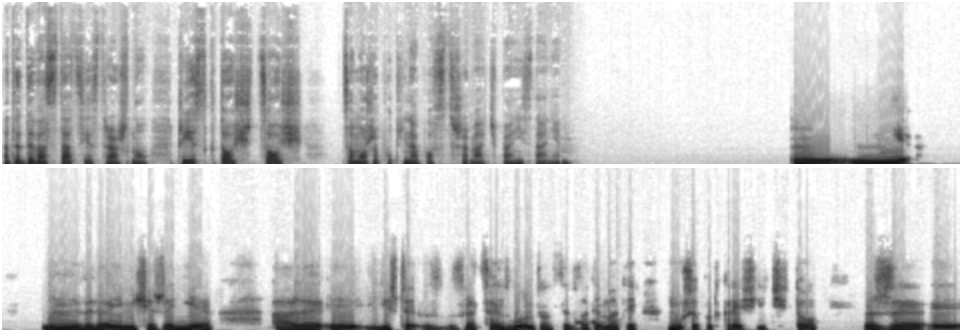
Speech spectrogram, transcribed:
na tę dewastację straszną, czy jest ktoś, coś, co może Putina powstrzymać, pani zdaniem? Mm, nie. Mm, wydaje mi się, że nie, ale y, jeszcze wracając, łącząc te dwa tematy, muszę podkreślić to, że y,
